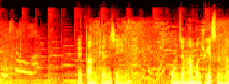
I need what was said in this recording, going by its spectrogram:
무서워. 일단 변신 공증 한번 주겠습니다.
